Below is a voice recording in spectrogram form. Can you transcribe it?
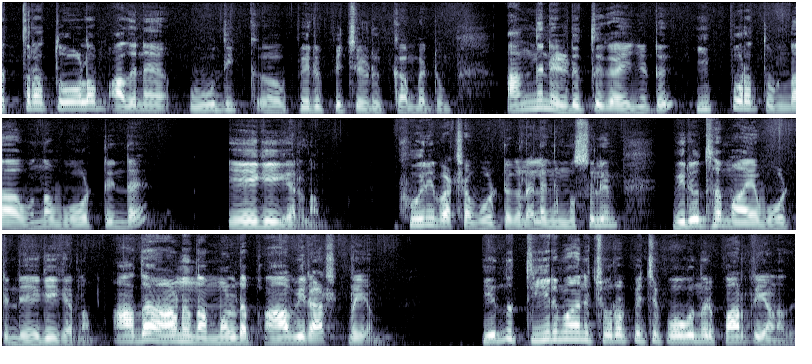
എത്രത്തോളം അതിനെ ഊതി പെരുപ്പിച്ചെടുക്കാൻ പറ്റും അങ്ങനെ എടുത്തു കഴിഞ്ഞിട്ട് ഇപ്പുറത്തുണ്ടാവുന്ന വോട്ടിന്റെ ഏകീകരണം ഭൂരിപക്ഷ വോട്ടുകൾ അല്ലെങ്കിൽ മുസ്ലിം വിരുദ്ധമായ വോട്ടിന്റെ ഏകീകരണം അതാണ് നമ്മളുടെ ഭാവി രാഷ്ട്രീയം എന്ന് തീരുമാനിച്ചുറപ്പിച്ച് പോകുന്നൊരു പാർട്ടിയാണത്.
